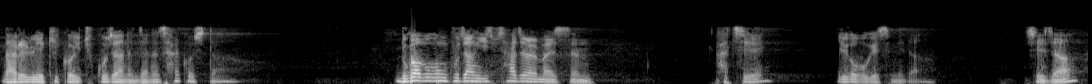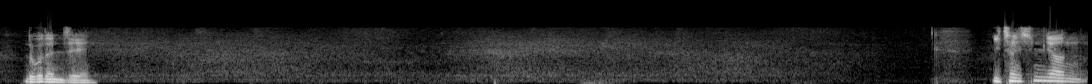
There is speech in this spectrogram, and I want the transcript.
나를 위해 기꺼이 죽고자 하는 자는 살 것이다. 누가복음 9장 24절 말씀 같이 읽어보겠습니다. 시작. 누구든지 (2010년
